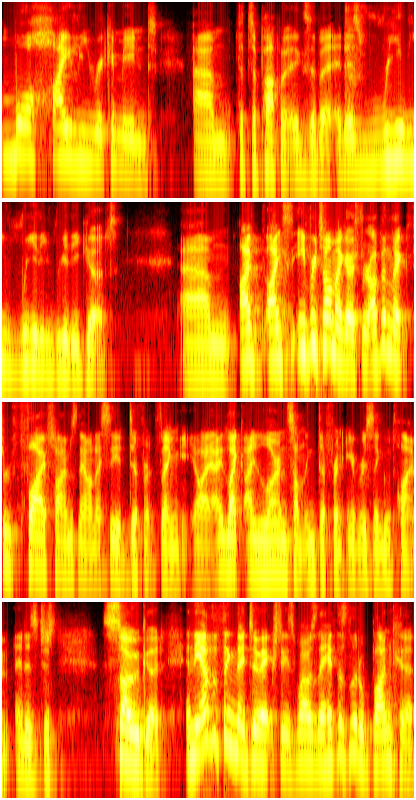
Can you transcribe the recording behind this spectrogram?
more highly recommend um, the Te Papa exhibit. It is really, really, really good. Um, I've, I every time I go through, I've been like through five times now, and I see a different thing. I, I like I learn something different every single time. It is just so good. And the other thing they do actually as well is they have this little bunker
